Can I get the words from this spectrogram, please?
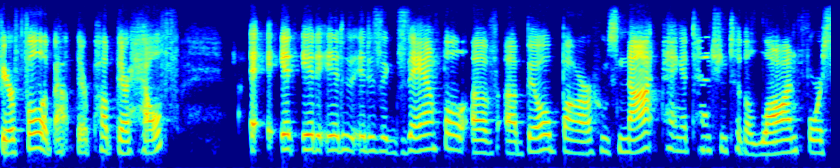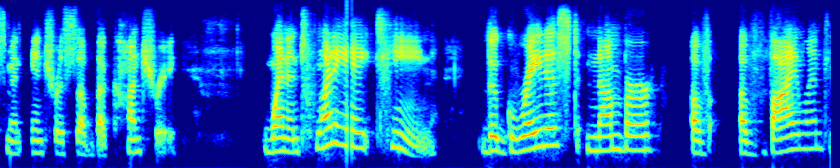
fearful about their pub their health. It, it, it, it is example of a Bill Barr who's not paying attention to the law enforcement interests of the country. When in 2018, the greatest number of, of violent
